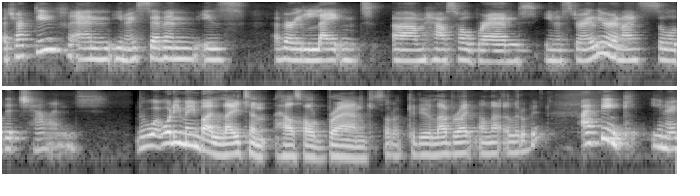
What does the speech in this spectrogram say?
attractive. And you know, Seven is a very latent um, household brand in Australia, and I saw the challenge. What, what do you mean by latent household brand? Sort of, could you elaborate on that a little bit? I think you know,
